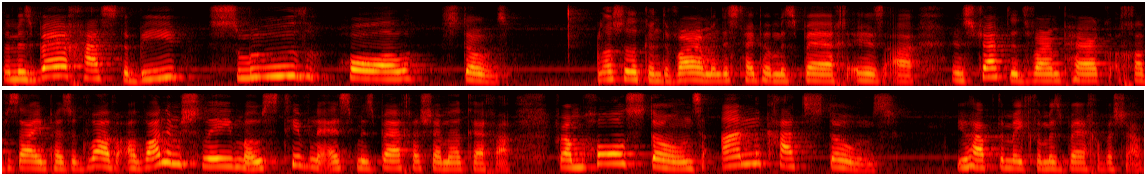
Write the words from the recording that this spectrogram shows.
The mizbech has to be smooth, whole stones also look in Devarim when this type of mizbech is uh, instructed. Devarim Perak Chav Zayin Pasuk Avanim Shlei Mos Tivne Es Mizbech Hashem Elkecha. From whole stones, uncut stones, you have to make the mizbech of Hashem.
